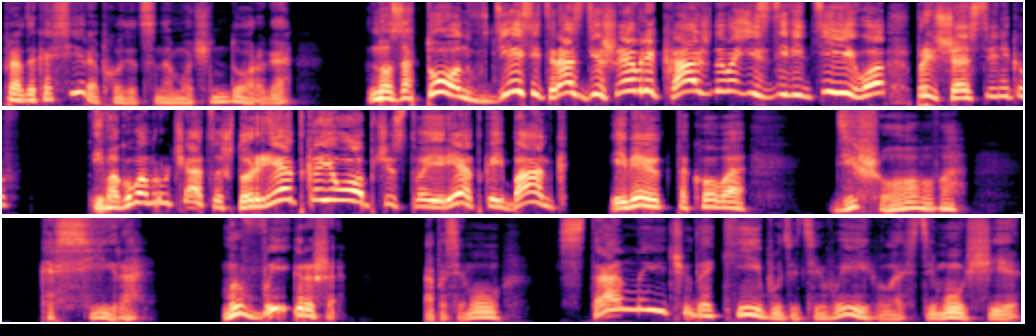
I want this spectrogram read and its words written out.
Правда, кассир обходится нам очень дорого, но зато он в десять раз дешевле каждого из девяти его предшественников. И могу вам ручаться, что редкое общество и редкий банк имеют такого дешевого кассира. Мы в выигрыше, а посему странные чудаки будете вы, властимущие,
